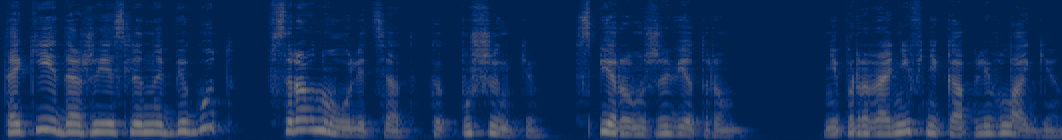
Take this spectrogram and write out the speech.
Такие даже если набегут, все равно улетят, как пушинки, с первым же ветром, не проронив ни капли влаги.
